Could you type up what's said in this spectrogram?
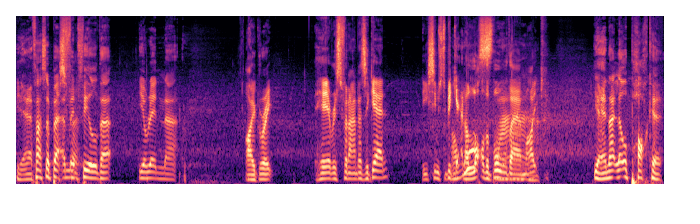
Yeah, if that's a better it's midfielder, you're in that. I agree. Here is Fernandez again. He seems to be oh, getting oh, a lot of the ball that? there, Mike. Yeah, in that little pocket.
